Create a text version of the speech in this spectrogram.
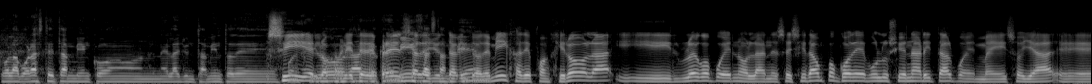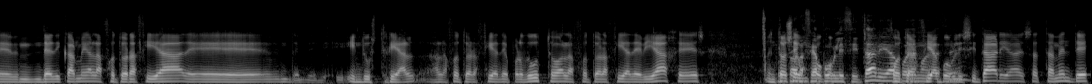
¿Colaboraste también con el ayuntamiento de Sí, en los gabinetes de prensa, el ayuntamiento de Mija, de Fuangirola, y luego, pues no, la necesidad un poco de evolucionar y tal, pues me hizo ya eh, dedicarme a la fotografía industrial, a la fotografía de productos, a la fotografía de viajes, entonces, fotografía publicitaria. Fotografía publicitaria, exactamente.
